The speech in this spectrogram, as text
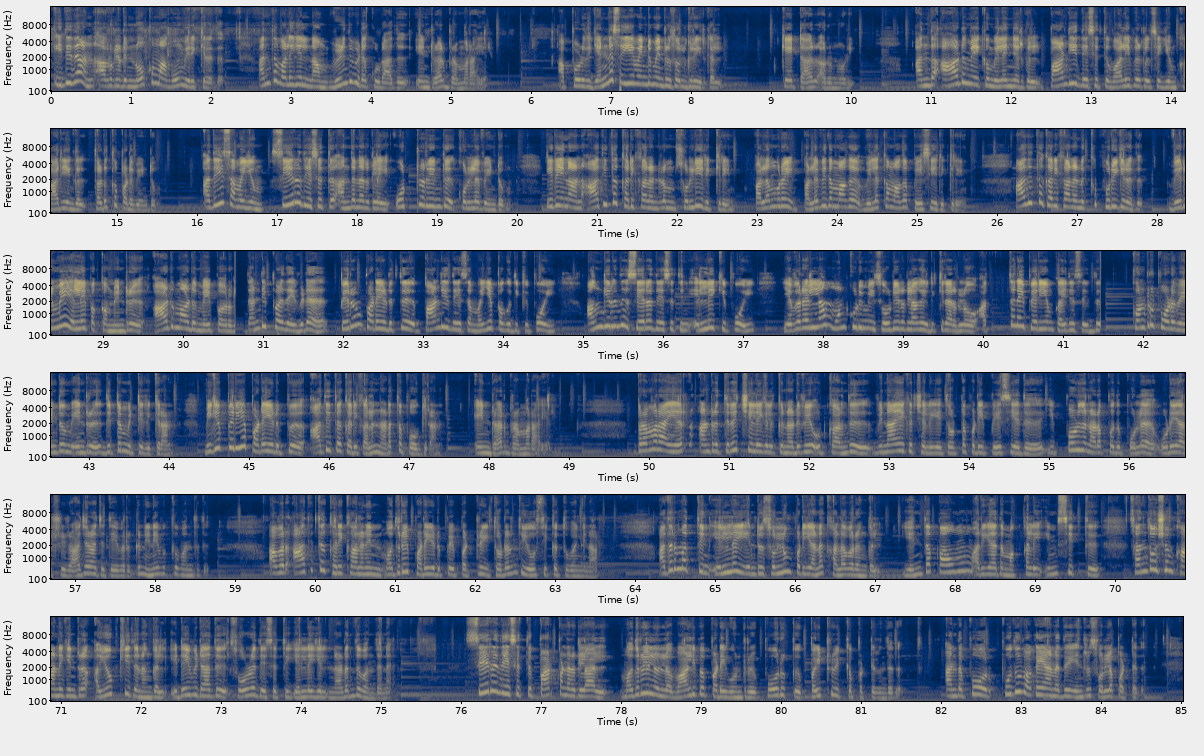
இதுதான் அவர்களுடைய நோக்கமாகவும் இருக்கிறது. அந்த வழியில் நாம் விழுந்துவிடக்கூடாது என்றார் பிரம்மராயர். அப்பொழுது என்ன செய்ய வேண்டும் என்று சொல்கிறீர்கள்? கேட்டார் அருண்மொழி அந்த ஆடு மேய்க்கும் இளைஞர்கள் பாண்டிய தேசத்து வாலிபர்கள் செய்யும் காரியங்கள் தடுக்கப்பட வேண்டும். அதே சமயம் சேர தேசத்து அந்தணர்களை ஒற்றறிந்து கொள்ள வேண்டும். இதை நான் ஆதித்த கரிகாலனிடம் சொல்லியிருக்கிறேன். பலமுறை பலவிதமாக விளக்கமாக பேசியிருக்கிறேன். ஆதித்த கரிகாலனுக்கு புரிகிறது. வெறுமே எல்லை பக்கம் நின்று ஆடு மாடு மேய்ப்பவர்கள் தண்டிப்பதை விட பெரும் படையெடுத்து பாண்டிய தேச மையப்பகுதிக்கு போய் அங்கிருந்து சேர தேசத்தின் எல்லைக்கு போய் எவரெல்லாம் முன்குடிமை சோடியர்களாக இருக்கிறார்களோ அத்தனை பேரையும் கைது செய்து கொன்று போட வேண்டும் என்று திட்டமிட்டிருக்கிறான். மிகப்பெரிய படையெடுப்பு ஆதித்த கரிகாலன் நடத்தப் போகிறான் என்றார் பிரம்மராயர். பிரம்மராயர் அன்று திரைச்சீலைகளுக்கு நடுவே உட்கார்ந்து விநாயகர் சிலையை தொட்டபடி பேசியது இப்பொழுது நடப்பது போல உடையார் ஸ்ரீ ராஜராஜ தேவருக்கு நினைவுக்கு வந்தது. அவர் ஆதித்த கரிகாலனின் மதுரை படையெடுப்பை பற்றி தொடர்ந்து யோசிக்க துவங்கினார். அதர்மத்தின் எல்லை என்று சொல்லும்படியான கலவரங்கள். எந்த பாவமும் அறியாத மக்களை இம்சித்து சந்தோஷம் காணுகின்ற அயோக்கிய தினங்கள் இடைவிடாது சோழ தேசத்து எல்லையில் நடந்து வந்தன. சேர தேசத்து பார்ப்பனர்களால் மதுரையில் உள்ள வாலிப படை ஒன்று போருக்கு பயிற்றுவிக்கப்பட்டிருந்தது. அந்த போர் புது வகையானது என்று சொல்லப்பட்டது.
